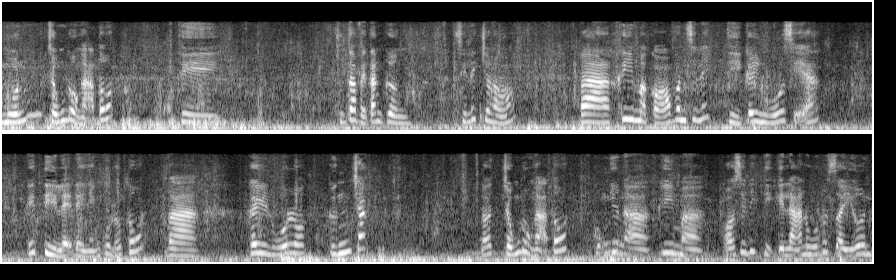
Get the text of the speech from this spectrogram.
muốn chống đổ ngã tốt thì chúng ta phải tăng cường silic cho nó. Và khi mà có vân silic thì cây lúa sẽ, cái tỷ lệ đẻ nhánh của nó tốt và cây lúa nó cứng chắc nó chống đổ ngã tốt cũng như là khi mà có silic thì cái lá lúa nó dày hơn.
